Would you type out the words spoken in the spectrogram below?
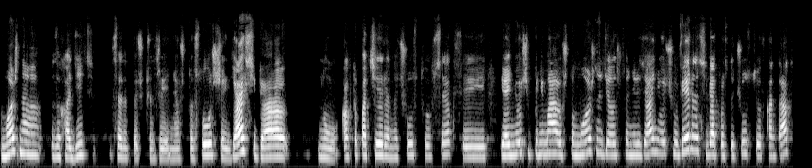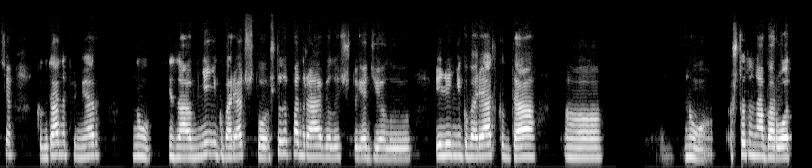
можно заходить с этой точки зрения, что, слушай, я себя ну, как-то потерянно чувствую в сексе, и я не очень понимаю, что можно делать, что нельзя, не очень уверенно себя просто чувствую в контакте, когда, например, ну, не знаю, мне не говорят, что что-то понравилось, что я делаю, или не говорят, когда, э, ну, что-то наоборот,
